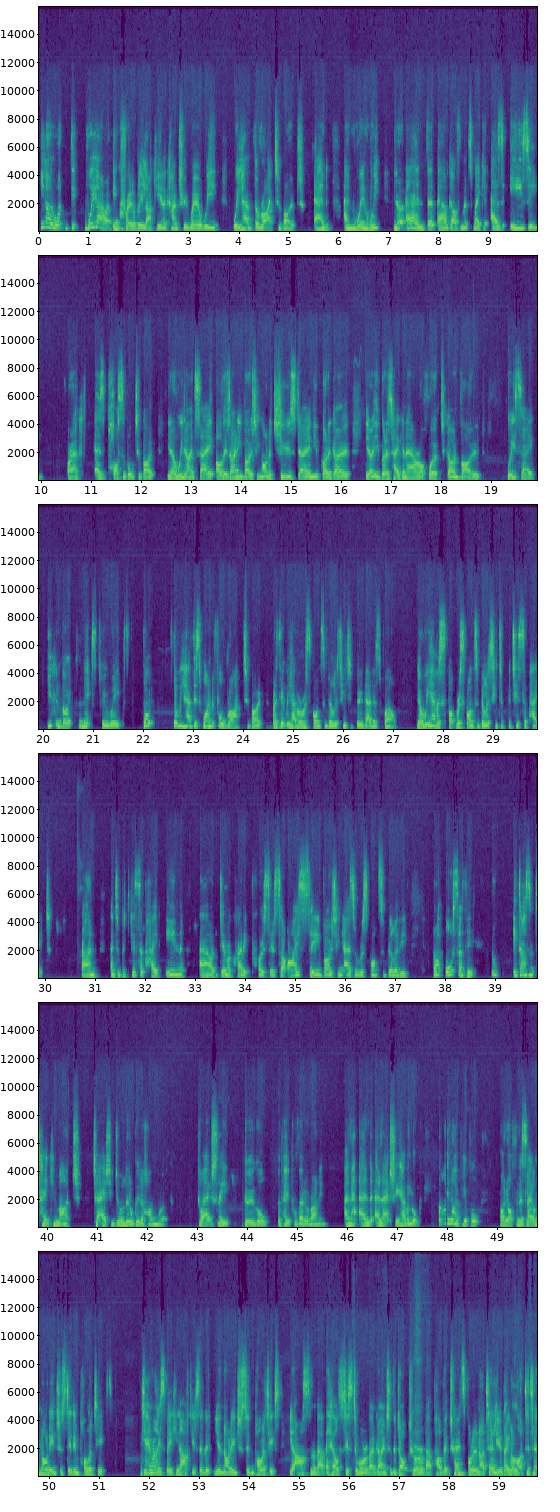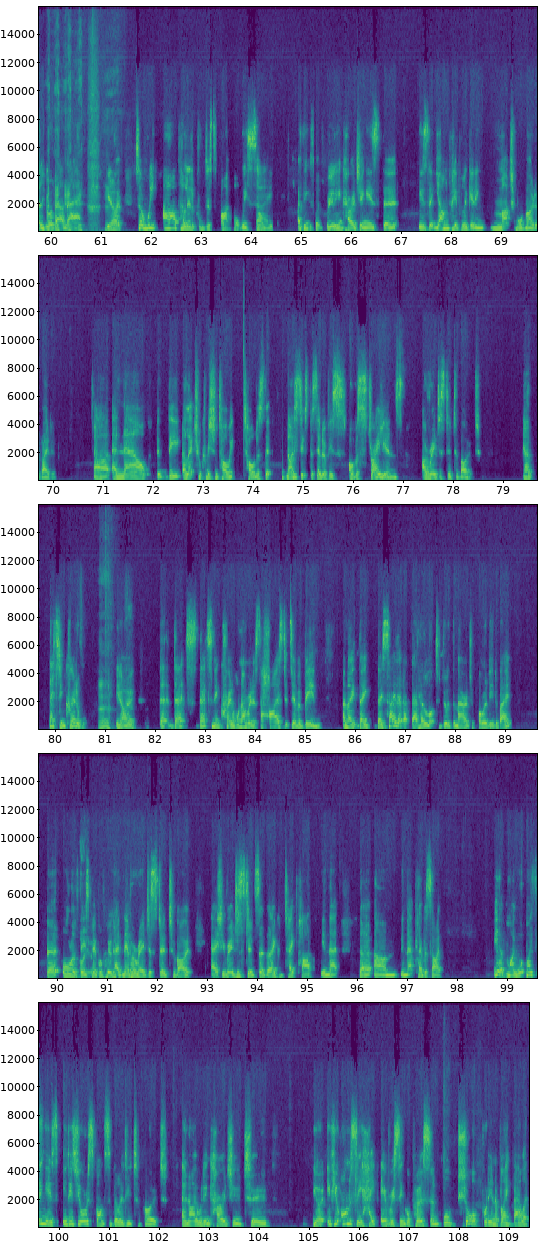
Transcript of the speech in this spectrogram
you know what we are incredibly lucky in a country where we we have the right to vote and and when we you know and that our governments make it as easy or as possible to vote. You know we don't say oh there's only voting on a tuesday and you've got to go you know you've got to take an hour off work to go and vote. We say you can vote for the next two weeks. So so we have this wonderful right to vote but i think we have a responsibility to do that as well. You know, we have a sp- responsibility to participate. And, and to participate in our democratic process. So I see voting as a responsibility. And I also think, look, it doesn't take you much to actually do a little bit of homework, to actually Google the people that are running and, and, and actually have a look. I know people quite often say, I'm not interested in politics generally speaking, after you've said that you're not interested in politics, you ask them about the health system or about going to the doctor or about public transport, and I tell you, they've got a lot to tell you about that. You know, so we are political despite what we say. I think what's really encouraging is that is that young people are getting much more motivated. Uh, and now the, the electoral commission told me told us that 96% of his, of Australians are registered to vote. Now, that's incredible Yeah. you know that that's that's an incredible number and it's the highest it's ever been. And they they they say that that had a lot to do with the marriage equality debate that all of Oh, these yeah. people who had never registered to vote actually registered so that they could take part in that the um, in that plebiscite. Yeah my my thing is it is your responsibility to vote. And i would encourage you to you know if you honestly hate every single person well sure put in a blank ballot.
